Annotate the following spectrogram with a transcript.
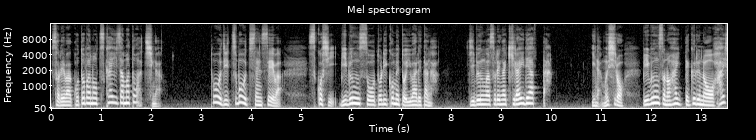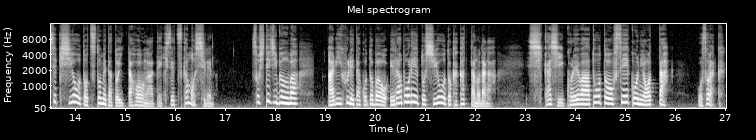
それは言葉の使いざまとは違う。当時坪内先生は少し微分数を取り込めと言われたが自分はそれが嫌いであった。いなむしろ微分素の入ってくるのを排斥しようと努めたと言った方が適切かもしれぬ。そして自分はありふれた言葉をエラボレートしようとかかったのだがしかしこれはとうとう不成功に終わった。おそらく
